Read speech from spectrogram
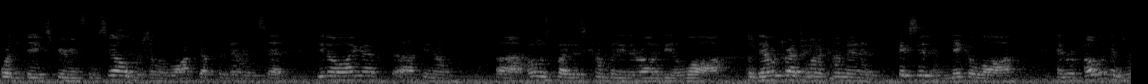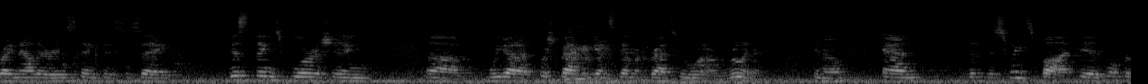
or that they experienced themselves, or someone walked up to them and said, you know, I got, uh, you know, uh, hosed by this company, there ought to be a law. So Democrats want to come in and fix it and make a law. And Republicans right now, their instinct is to say, this thing's flourishing, um, we gotta push back against Democrats who wanna ruin it, you know? And the, the sweet spot is, well, the,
